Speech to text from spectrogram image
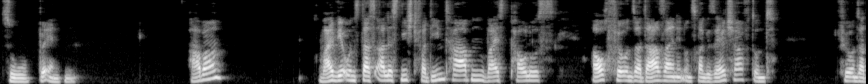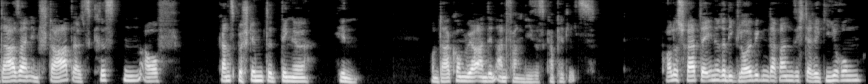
zu beenden. Aber weil wir uns das alles nicht verdient haben, weist Paulus auch für unser Dasein in unserer Gesellschaft und für unser Dasein im Staat als Christen auf ganz bestimmte Dinge hin. Und da kommen wir an den Anfang dieses Kapitels. Paulus schreibt, erinnere die Gläubigen daran, sich der Regierung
